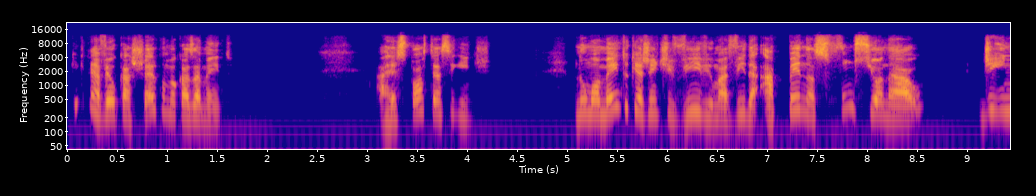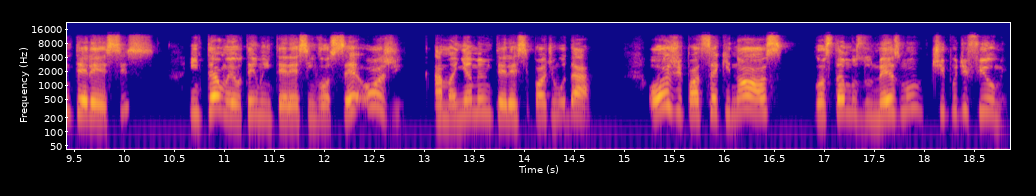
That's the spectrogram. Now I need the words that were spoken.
O que tem a ver o kasher com o meu casamento? A resposta é a seguinte: no momento que a gente vive uma vida apenas funcional, de interesses, então, eu tenho um interesse em você hoje. Amanhã meu interesse pode mudar. Hoje pode ser que nós gostamos do mesmo tipo de filme.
